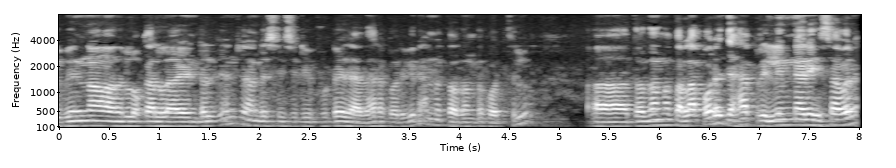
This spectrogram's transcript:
विभिन्न लोकल इन्टेन्जेन्सिटी फुटेज आधार तदु तदन कलाप प्रिमिनारी हिसाबले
